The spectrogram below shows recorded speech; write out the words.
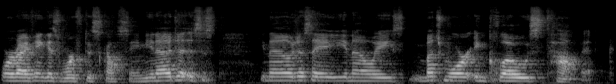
or I think is worth discussing. You know, it's just you know just a you know a much more enclosed topic,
